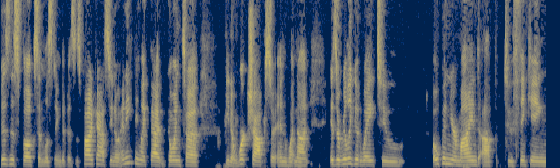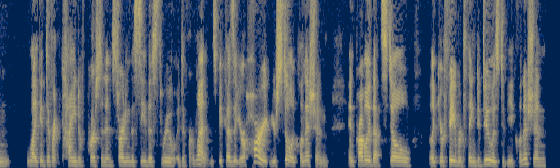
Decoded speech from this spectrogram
business books and listening to business podcasts you know anything like that going to you know workshops and whatnot is a really good way to open your mind up to thinking like a different kind of person and starting to see this through a different lens because at your heart you're still a clinician and probably that's still like your favorite thing to do is to be a clinician.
